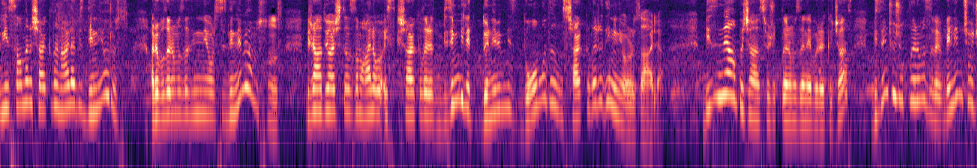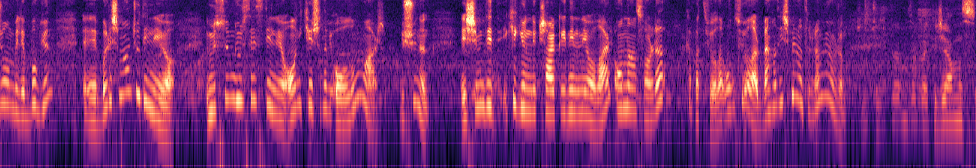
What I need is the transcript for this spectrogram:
bu insanların şarkılarını hala biz dinliyoruz. Arabalarımızda dinliyoruz. Siz dinlemiyor musunuz? Bir radyo açtığınız zaman hala o eski şarkıları, bizim bile dönemimiz doğmadığımız şarkıları dinliyoruz hala. Biz ne yapacağız çocuklarımıza ne bırakacağız? Bizim çocuklarımız ve benim çocuğum bile bugün e, Barış Manço dinliyor. Müslüm Gürses dinliyor. 12 yaşında bir oğlum var. Düşünün. E şimdi iki günlük şarkıyı dinliyorlar. Ondan sonra kapatıyorlar, unutuyorlar. Ben hiçbirini hatırlamıyorum. Çocuklarımıza bırakacağımız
